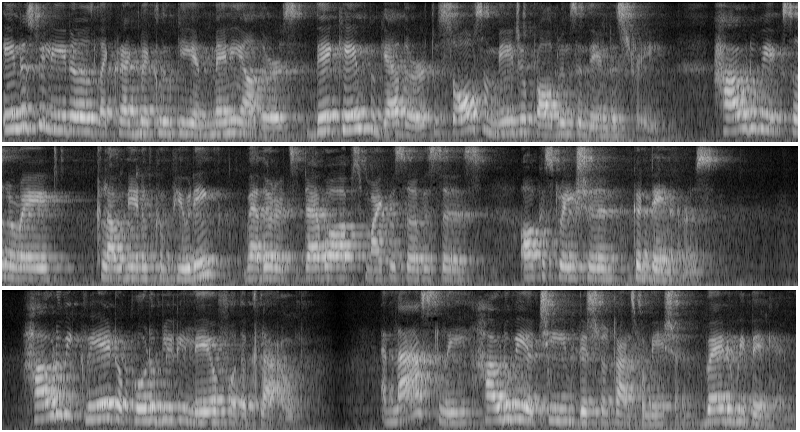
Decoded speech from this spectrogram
Industry leaders like Craig McLuckie and many others, they came together to solve some major problems in the industry. How do we accelerate cloud native computing, whether it's DevOps, microservices, orchestration, containers? How do we create a portability layer for the cloud? And lastly, how do we achieve digital transformation? Where do we begin?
